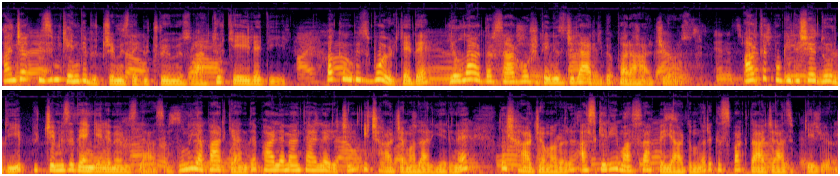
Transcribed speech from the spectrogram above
Ancak bizim kendi bütçemizde güçlüğümüz var, Türkiye ile değil. Bakın biz bu ülkede yıllardır sarhoş denizciler gibi para harcıyoruz. Artık bu gidişe dur deyip bütçemizi dengelememiz lazım. Bunu yaparken de parlamenterler için iç harcamalar yerine dış harcamaları, askeri masraf ve yardımları kısmak daha cazip geliyor.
